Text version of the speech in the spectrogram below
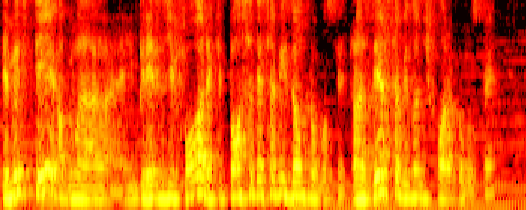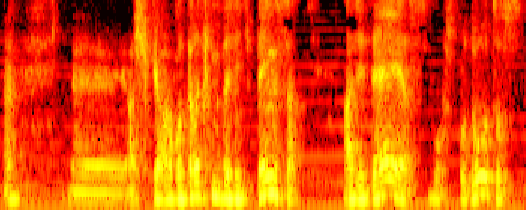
também ter alguma empresas de fora que possa ter essa visão para você, trazer essa visão de fora para você. Né? É, acho que ao contrário de como muita gente pensa, as ideias, os produtos,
